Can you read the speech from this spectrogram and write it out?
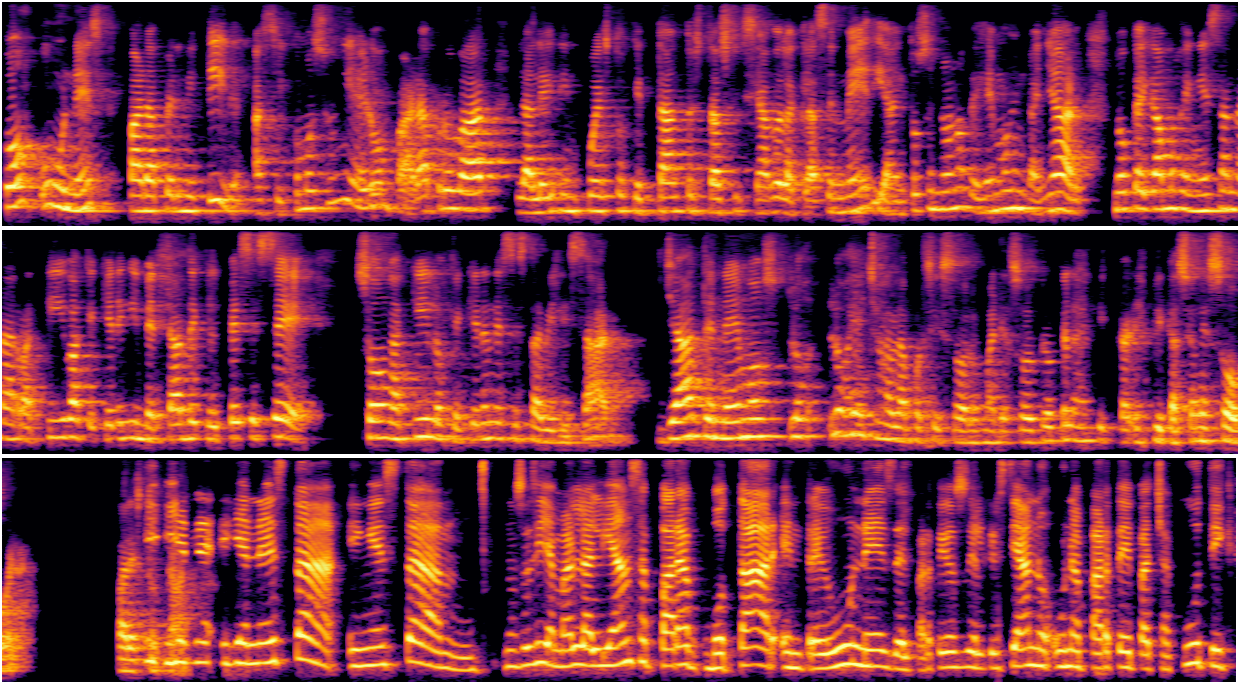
con UNES, para permitir, así como se unieron para aprobar la ley de impuestos que tanto está asfixiando a la clase media. Entonces no nos dejemos engañar, no caigamos en esa narrativa que quieren inventar de que el PCC son aquí los que quieren desestabilizar. Ya tenemos, los, los hechos hablan por sí solos, María Sol, creo que las explicaciones sobran y, en, esta, en esta, mm, no sé si llamar la alianza para votar entre UNES del Partido Social Cristiano, una parte de Pachacutic,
